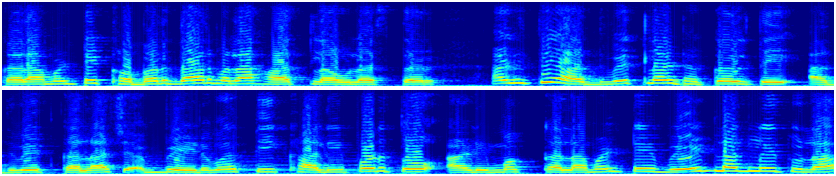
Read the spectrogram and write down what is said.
कला म्हणते खबरदार मला हात लावलास तर. आणि ती अद्वैतला ढकलते. अद्वैत कलाच्या बेडवरती खाली पडतो आणि मग कला म्हणते वेड लागले तुला.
